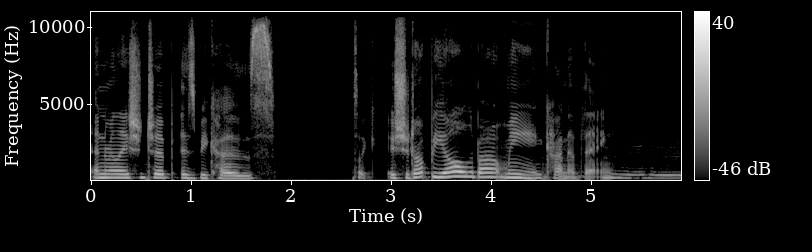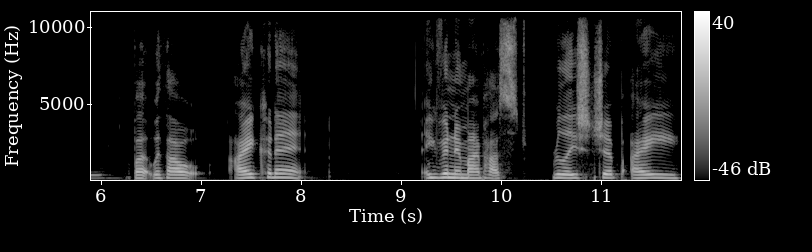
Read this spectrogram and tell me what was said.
in relationship is because it's like it should not be all about me kind of thing. Mm-hmm. But without I couldn't even in my past relationship, I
